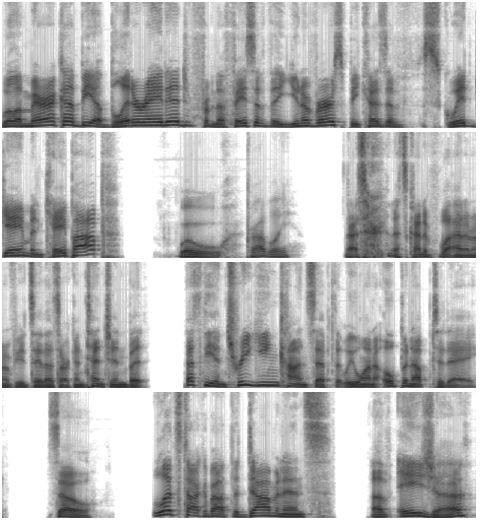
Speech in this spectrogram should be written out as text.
Will America be obliterated from the face of the universe because of Squid Game and K pop? Whoa. Probably. That's our, that's kind of well, I don't know if you'd say that's our contention, but that's the intriguing concept that we want to open up today. So let's talk about the dominance of Asia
